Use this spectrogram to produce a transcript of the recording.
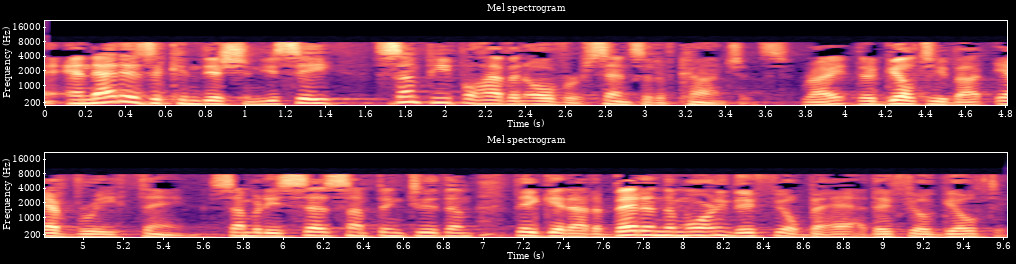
And that is a condition. You see, some people have an oversensitive conscience, right? They're guilty about everything. Somebody says something to them, they get out of bed in the morning, they feel bad, they feel guilty.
